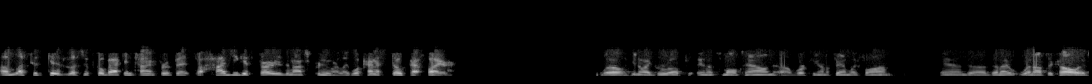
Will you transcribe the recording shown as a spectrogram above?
um, let's just get let's just go back in time for a bit. So, how did you get started as an entrepreneur? Like, what kind of stoked that fire? Well, you know, I grew up in a small town uh, working on a family farm and uh, then I went off to college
